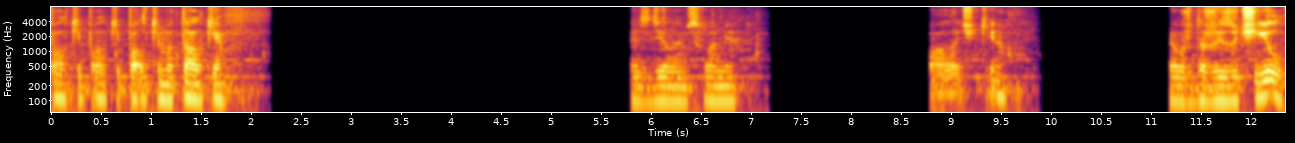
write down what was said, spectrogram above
палки, палки, палки, моталки. Сделаем с вами палочки. Я уже даже изучил,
